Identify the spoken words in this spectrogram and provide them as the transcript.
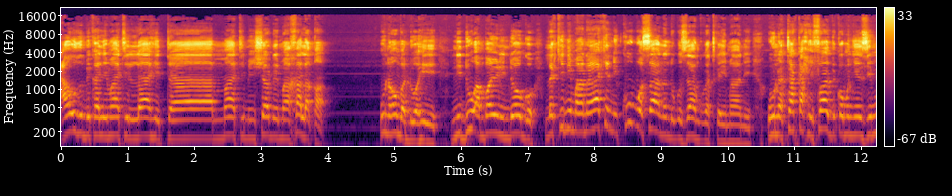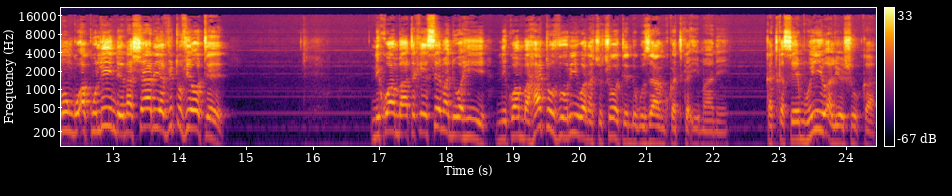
audhu bikalimati llahi tamati min shari ma khalaqa. Unaomba dua hii. Ni dua ambayo ni ndogo lakini maana yake ni kubwa sana ndugu zangu katika imani. Unataka hifadhi kwa mwenyezi mungu akulinde na shari ya vitu vyote. Ni kwamba atakayesema dua hii ni kwamba hatahudhuriwa na chochote ndugu zangu katika imani katika sehemu hiyo aliyoshuka.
